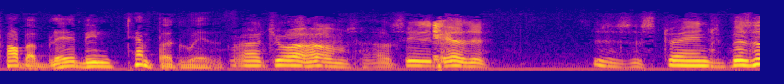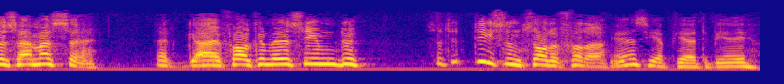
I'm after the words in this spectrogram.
probably been tampered with. Right you are, Holmes. I'll see that he has it. This is a strange business, I must say. That guy Falconberry seemed uh, such a decent sort of fellow. Yes, he appeared to be a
